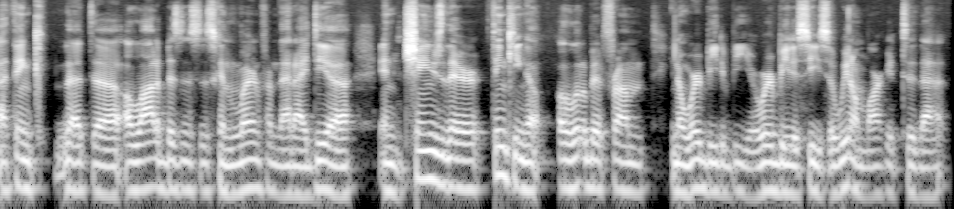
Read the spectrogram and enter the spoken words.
I think that uh, a lot of businesses can learn from that idea and change their thinking a, a little bit from, you know, we're B2B or we're B2C. So we don't market to that.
